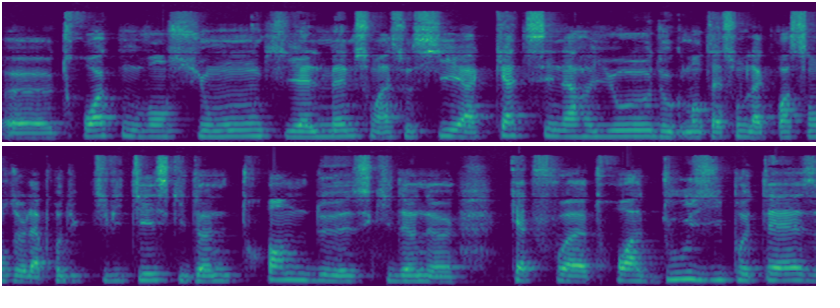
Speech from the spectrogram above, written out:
euh, trois conventions qui elles-mêmes sont associées à quatre scénarios d'augmentation de la croissance de la productivité, ce qui donne 32, ce qui donne 4 fois 3, 12 hypothèses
